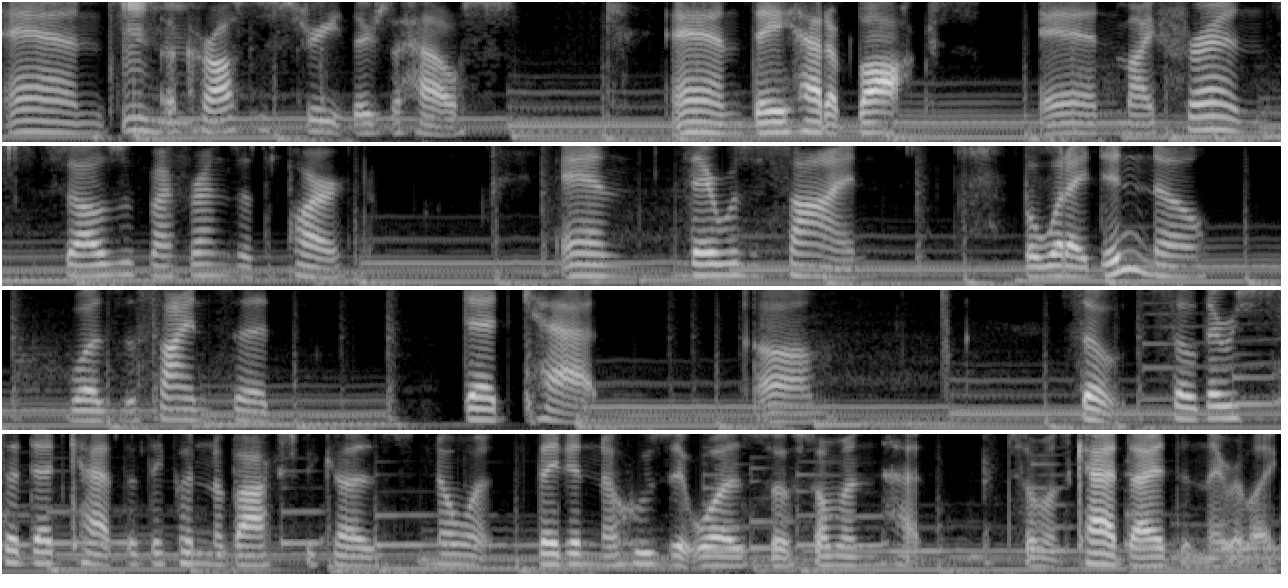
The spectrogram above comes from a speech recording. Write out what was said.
and Mhm. across the street there's a house, and they had a box, and my friends. So I was with my friends at the park, and there was a sign, but what I didn't know was the sign said, "Dead cat." Um, so so there was just a dead cat that they put in a box because no one they didn't know whose it was. So if someone had someone's cat died, then they were like,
